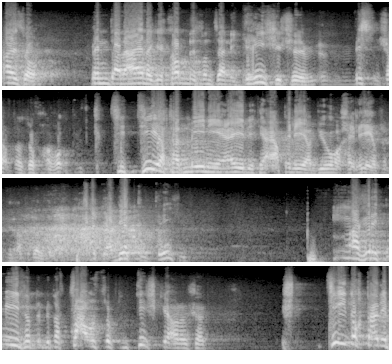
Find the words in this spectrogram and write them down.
Also, wenn dann einer gekommen ist und seine griechische Wissenschaftler so zitiert hat, Meni Eidike, Apelea, Diocheles, kann ja wirklich Griechisch. Margret Mead hat mit der Faust auf den Tisch gehauen und gesagt, zieh doch deine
